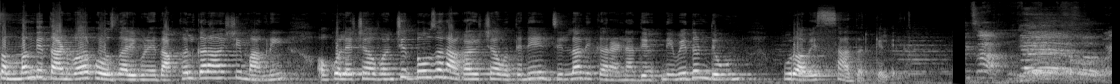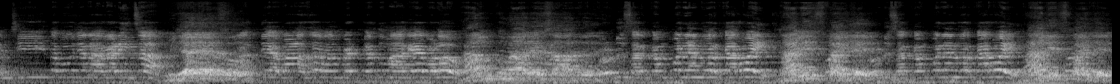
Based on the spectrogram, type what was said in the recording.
संबंधितांवर फौजदारी गुन्हे दाखल करा अशी मागणी अकोल्याच्या वंचित बहुजन आघाडीच्या वतीने जिल्हाधिकाऱ्यांना दे- निवेदन देऊन पुरावे सादर केले चा वंचित बहुजन आघाडीचा सत्य बाळासाहेब आंबेडकर तुम आगे बढ़ो हम तुम्हारे साथ प्रोड्युसर कंपन्यांवर कारवाई झालीच पाहिजे प्रोड्युसर कंपन्यांवर कारवाई झालीच पाहिजे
